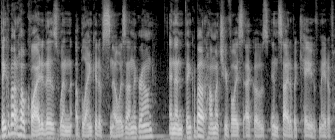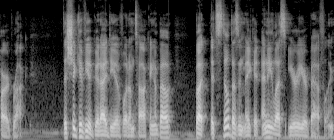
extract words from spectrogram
Think about how quiet it is when a blanket of snow is on the ground, and then think about how much your voice echoes inside of a cave made of hard rock. This should give you a good idea of what I'm talking about, but it still doesn't make it any less eerie or baffling.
